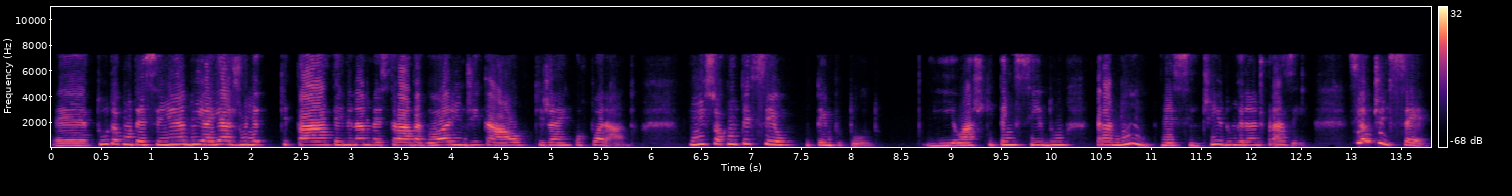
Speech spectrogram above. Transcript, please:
é, tudo acontecendo, e aí a Júlia, que está terminando o mestrado agora, indica algo que já é incorporado. E isso aconteceu o tempo todo. E eu acho que tem sido, para mim, nesse sentido, um grande prazer. Se eu te disser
